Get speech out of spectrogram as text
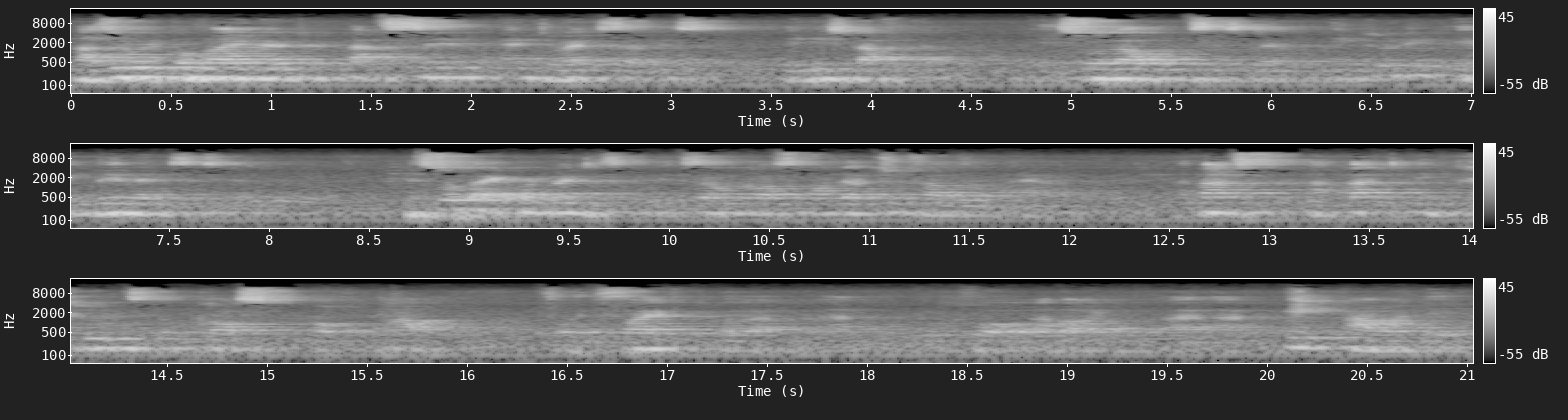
Azuri provided that same end-to-end service in East Africa, a solar home system, including a payment system. The solar equipment itself costs under 2,000 naira, and, and that includes the cost of power for a five uh, for about uh, an eight-hour day.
